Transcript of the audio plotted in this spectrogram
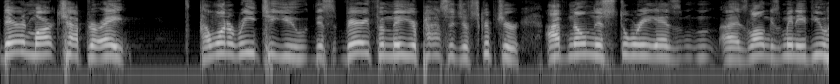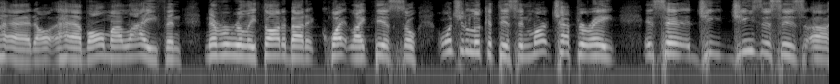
there in Mark chapter 8, I want to read to you this very familiar passage of Scripture. I've known this story as as long as many of you had uh, have all my life, and never really thought about it quite like this. So I want you to look at this in Mark chapter eight. It says Jesus is uh,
